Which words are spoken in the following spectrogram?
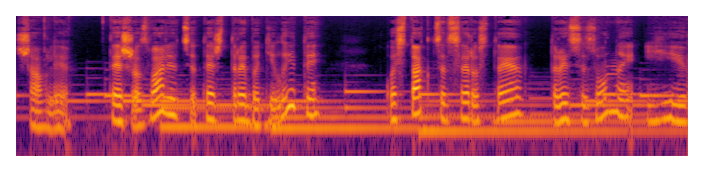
шавлія. Теж розвалюється, теж треба ділити. Ось так це все росте три сезони, і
